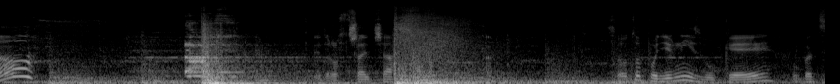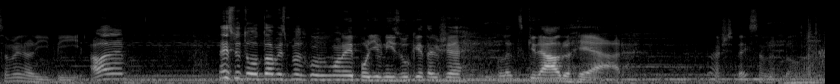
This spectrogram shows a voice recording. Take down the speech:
No. Je to rozstřelit třeba. No. Jsou to podivné zvuky, vůbec se mi nelíbí, ale nejsme to o to, aby jsme zkoumali podivné zvuky, takže let's get out of here. No, ještě tady jsem nebyl, ne?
